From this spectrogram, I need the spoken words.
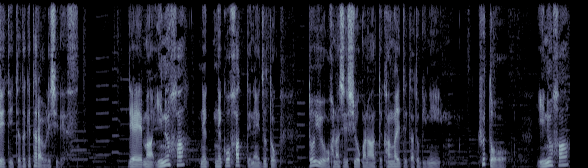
えていただけたら嬉しいです。でまあ犬派、ね、猫派ってねずっとどういうお話ししようかなって考えてた時にふと犬派？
